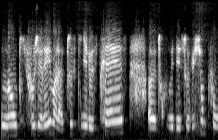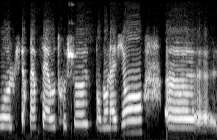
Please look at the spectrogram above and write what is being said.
Donc il faut gérer voilà tout ce qui est le stress, euh, trouver des solutions pour lui faire penser à autre chose pendant l'avion. Euh,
